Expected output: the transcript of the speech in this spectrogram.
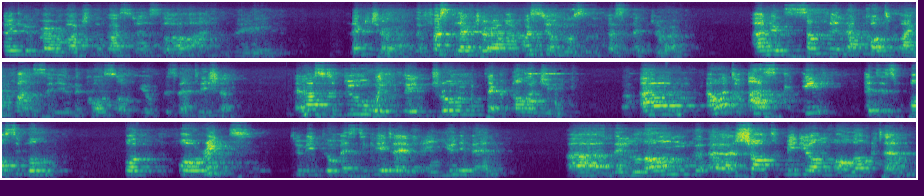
Thank you very much, the Vice Chancellor and the lecturer. The first lecturer, my question goes to the first lecturer. And it's something that caught my fancy in the course of your presentation. It has to do with the drone technology. Um, I want to ask if it is possible for, for it to be domesticated in Uniben, uh, the long, uh, short, medium, or long term,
